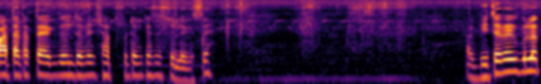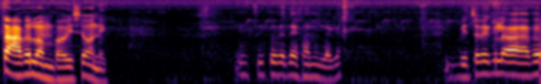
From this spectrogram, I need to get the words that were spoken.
পাতা টাতা একদম তবে সাত ফুটের কাছে চলে গেছে। আর ভিতরেরগুলো তো আরও লম্বা হয়েছে অনেক। উঁচু করে দেখানো লাগে। ভিতরেগুলো আরও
